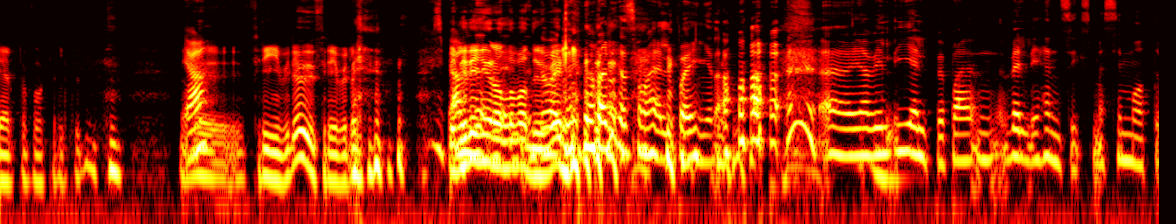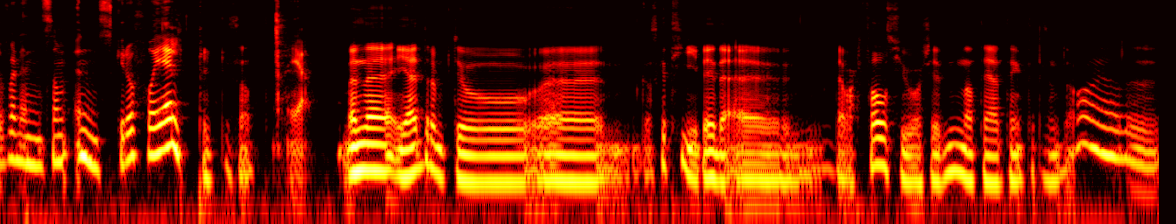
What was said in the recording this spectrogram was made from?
hjelper folk hele tiden. Ja. Frivillig og ufrivillig. Spiller ja, det- ingen rolle hva du det vil. Det var det som var hele poenget, da. Eh, Jeg vil hjelpe på en veldig hensiktsmessig måte for den som ønsker å få hjelp. Ikke sant. Ja. Men eh, jeg drømte jo eh, ganske tidlig, det er, det er i hvert fall 20 år siden, at jeg tenkte liksom Å, jeg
